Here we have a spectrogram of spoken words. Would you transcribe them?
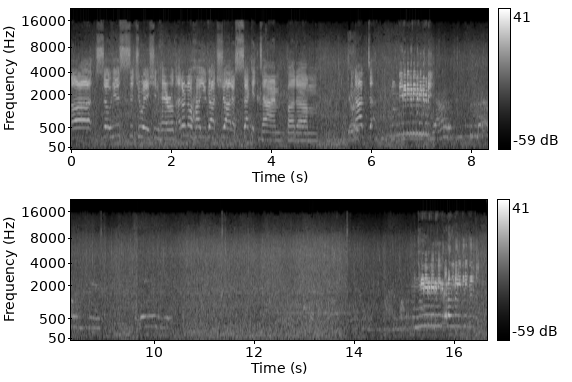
uh, so here's the situation, Harold. I don't know how you got shot a second time, but um, you're not.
